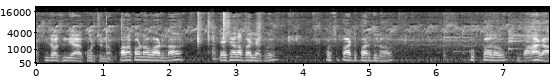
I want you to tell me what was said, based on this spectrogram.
రక్షించవలసిందిగా కోరుచున్నాం. పదకొండవ వార్డులో వేషాలపల్లెకు మున్సిపాలిటీ పరిధిలో కుక్కలు బాగా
